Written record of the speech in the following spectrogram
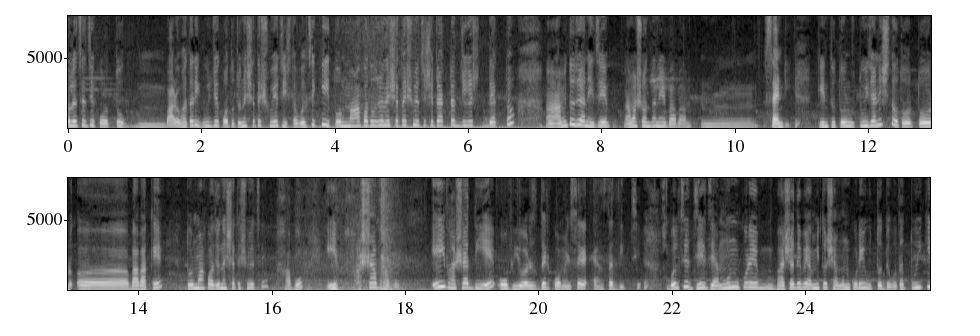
বলেছে যে, কত বারো ভাতারি যে কতজনের সাথে শুয়েছিস? তা বলছে কি, তোর মা কতজনের সাথে শুয়েছে সেটা একটা জিজ্ঞেস দেখতো আমি তো জানি যে, আমার সন্তানের বাবা স্যান্ডি। কিন্তু তোর, তুই জানিস তো, তোর তোর বাবাকে, তোর মা কজনের সাথে শুয়েছে? ভাবো, এর ভাষা ভাবো। এই ভাষা দিয়ে ও ভিউয়ার্সদের কমেন্টসের অ্যান্সার দিচ্ছে। বলছে, যে যেমন করে ভাষা দেবে, আমি তো সেমন করেই উত্তর দেবো। তা তুই কি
